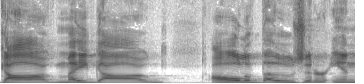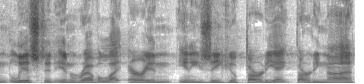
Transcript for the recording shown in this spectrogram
Gog, Magog, all of those that are in listed in Revelation or in, in Ezekiel 38, 39,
